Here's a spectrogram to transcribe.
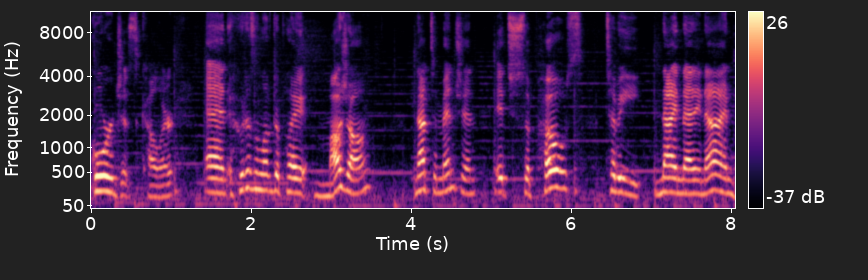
gorgeous color, and who doesn't love to play mahjong? Not to mention, it's supposed to be nine ninety nine,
